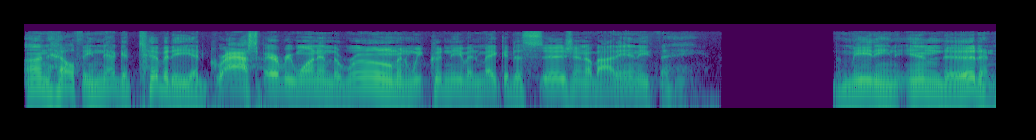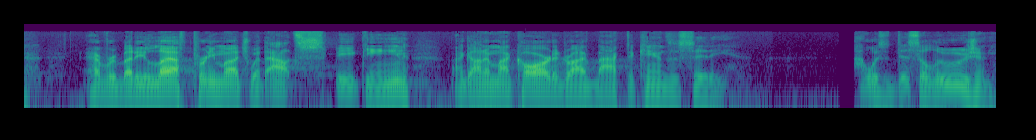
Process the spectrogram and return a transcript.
unhealthy negativity had grasped everyone in the room, and we couldn't even make a decision about anything. The meeting ended, and everybody left pretty much without speaking. I got in my car to drive back to Kansas City. I was disillusioned.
